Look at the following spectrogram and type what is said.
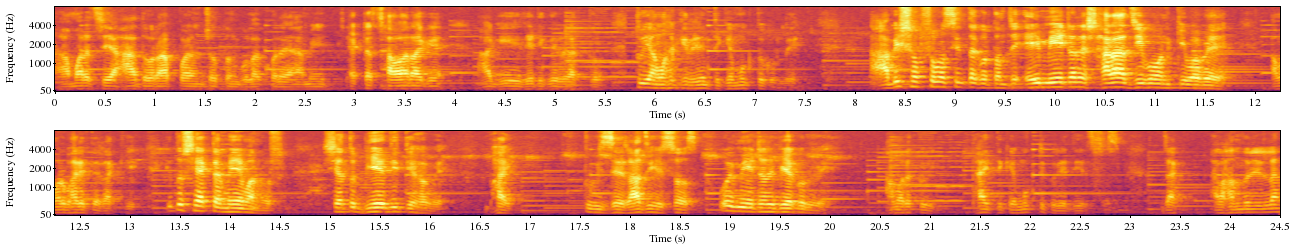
আমার যে আদর, আপ্যায়ন, যত্নগুলো করে আমি একটা ছাওয়ার আগে আগে রেডি করে রাখতো। তুই আমাকে ঋণ থেকে মুক্ত করলে। আমি সবসময় চিন্তা করতাম যে এই মেয়েটারে সারা জীবন কীভাবে আমার বাড়িতে রাখি। কিন্তু সে একটা মেয়ে মানুষ, সে তো বিয়ে দিতে হবে। ভাই, তুই যে রাজি হয়েছস, ওই মেয়েটারে বিয়ে করবে। আমার তুই ভাই থেকে মুক্তি করে দিয়েছিস। যাক, আলহামদুলিল্লাহ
